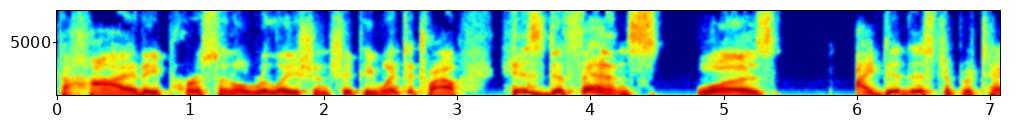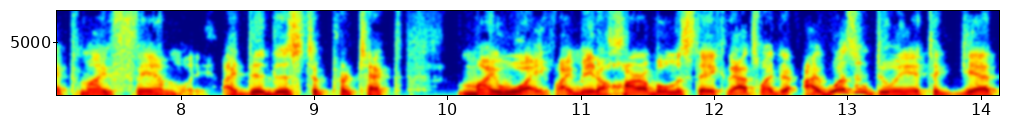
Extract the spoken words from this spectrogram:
to hide a personal relationship. He went to trial. His defense was, "I did this to protect my family. I did this to protect my wife. I made a horrible mistake. That's why I. I wasn't doing it to get."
